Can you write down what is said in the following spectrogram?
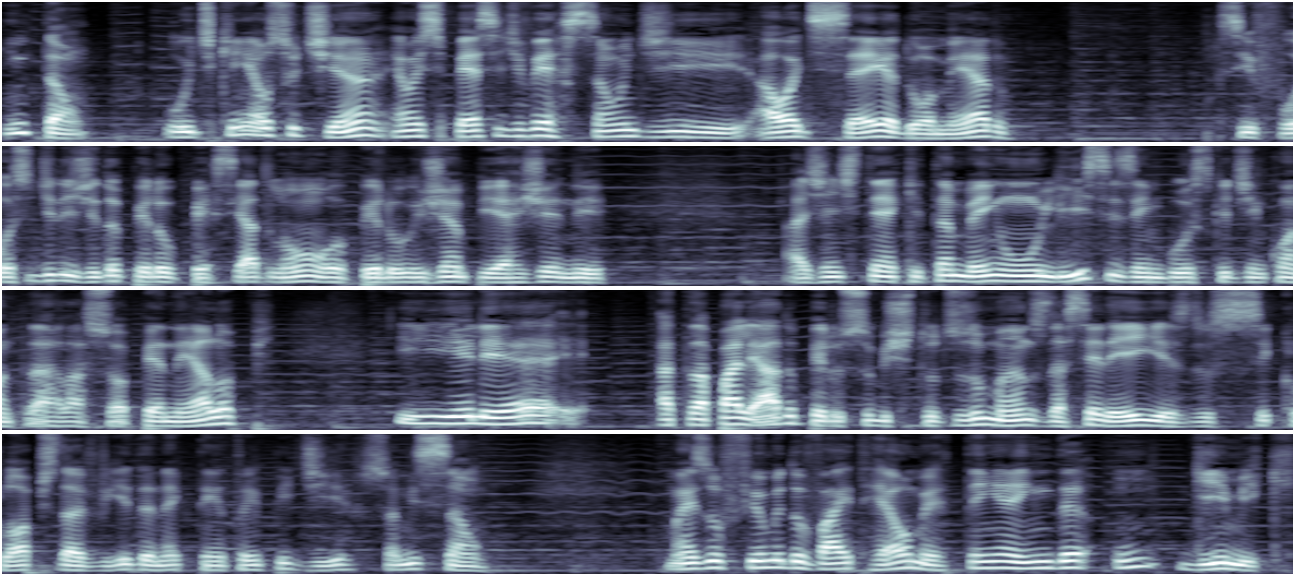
Então, o De Quem é o Sutiã é uma espécie de versão de A Odisseia do Homero, se fosse dirigida pelo Percy Adlon ou pelo Jean-Pierre Genet. A gente tem aqui também um Ulisses em busca de encontrar lá sua Penélope, e ele é atrapalhado pelos substitutos humanos das sereias, dos ciclopes da vida, né, que tentam impedir sua missão. Mas o filme do Weithelmer tem ainda um gimmick.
